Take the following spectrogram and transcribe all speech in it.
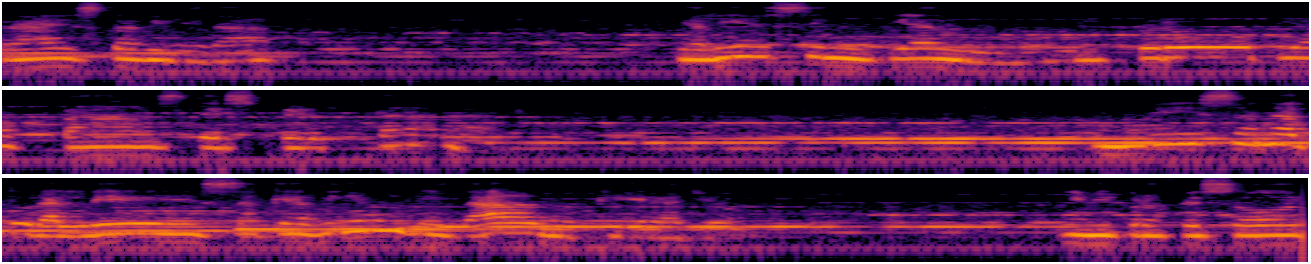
trae estabilidad. Y al ir sintiendo mi propia paz despertar, como esa naturaleza que había olvidado que era yo. Y mi profesor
